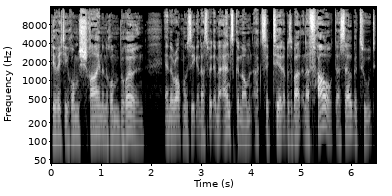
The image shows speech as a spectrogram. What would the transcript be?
die richtig rumschreien und rumbrüllen in der Rockmusik. Und das wird immer ernst genommen, akzeptiert. Aber sobald eine Frau dasselbe tut,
